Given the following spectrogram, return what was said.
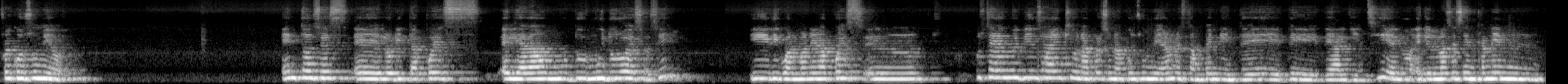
fue consumidor. Entonces, él ahorita pues, él le ha dado muy, duro eso, ¿sí? Y de igual manera, pues, ustedes muy bien saben que una persona consumidora no es tan pendiente de, de, alguien, ¿sí? Ellos más se centran en,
